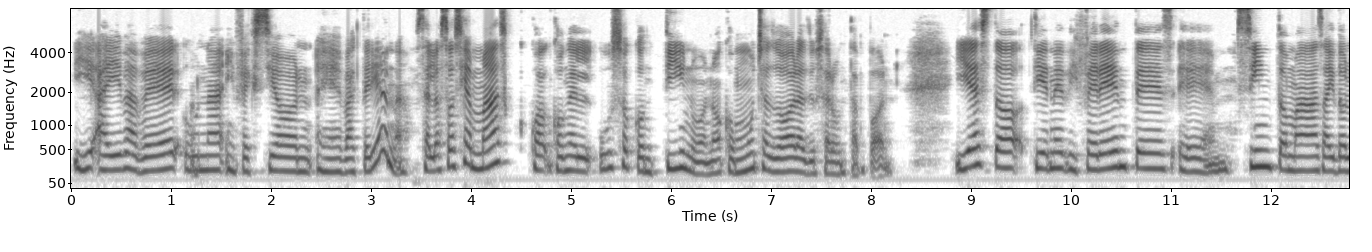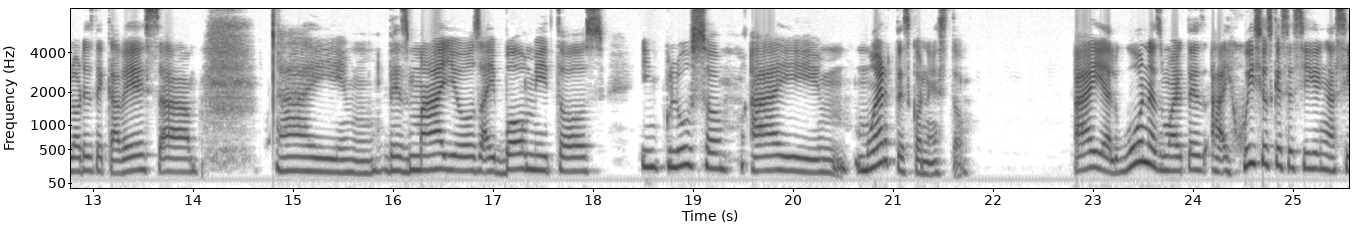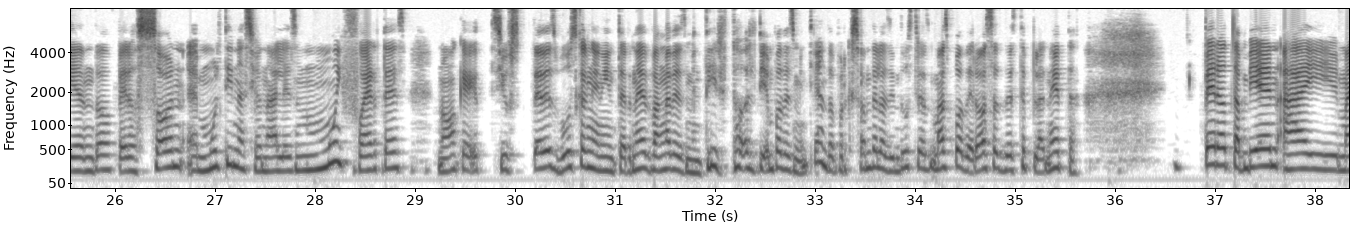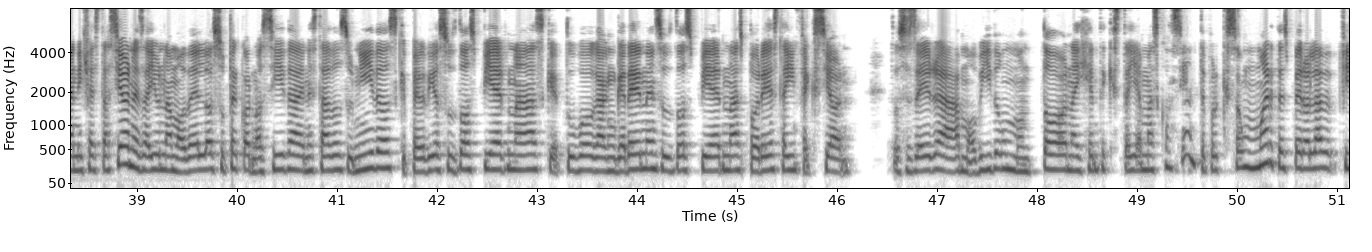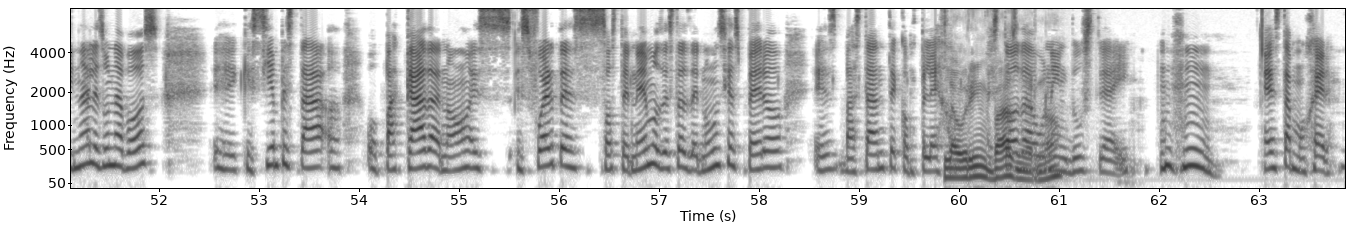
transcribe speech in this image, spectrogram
y ahí va a haber una infección eh, bacteriana. Se lo asocia más con, el uso continuo, ¿no? Con muchas horas de usar un tampón. Y esto tiene diferentes eh, síntomas, hay dolores de cabeza, hay mm, desmayos, hay vómitos, incluso hay mm, muertes con esto hay algunas muertes, hay juicios que se siguen haciendo, pero son eh, multinacionales muy fuertes, ¿no? Que si ustedes buscan en Internet van a desmentir, todo el tiempo desmintiendo, porque son de las industrias más poderosas de este planeta. Pero también hay manifestaciones. Hay una modelo súper conocida en Estados Unidos que perdió sus dos piernas, que tuvo gangrena en sus dos piernas por esta infección. Entonces ha movido un montón, hay gente que está ya más consciente porque son muertes, pero al final es una voz eh, que siempre está ah, opacada, ¿no? Es, es fuerte, sostenemos estas denuncias, pero es bastante complejo. es toda una industria ahí. Esta mujer,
